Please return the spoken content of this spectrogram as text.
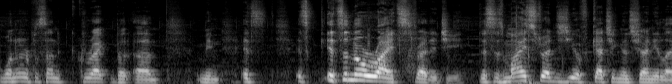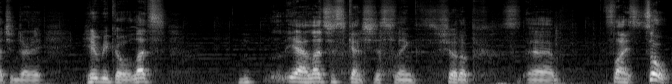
100% correct, but um, I mean it's it's it's an alright strategy. This is my strategy of catching a shiny legendary. Here we go. Let's yeah, let's just catch this thing. Shut up, uh, slice. So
